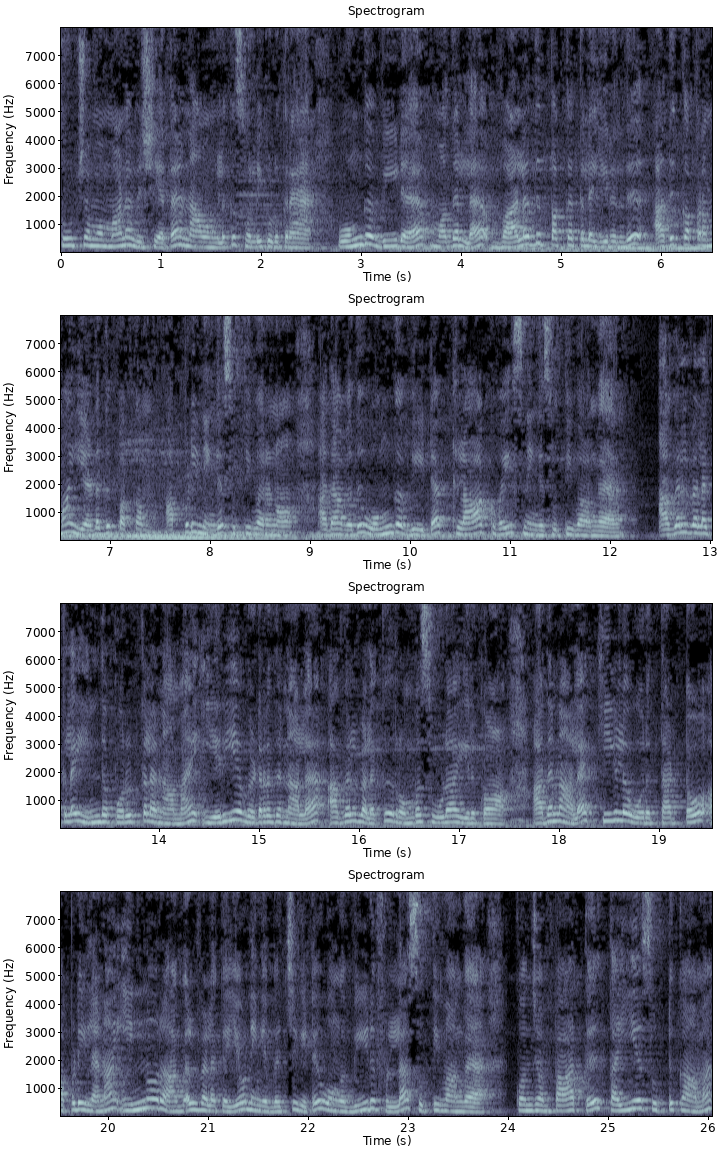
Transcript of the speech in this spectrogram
சூட்சமமான விஷயத்த நான் உங்களுக்கு சொல்லி கொடுக்குறேன். உங்கள் வீடை முதல்ல வலது பக்கத்தில் இருந்து அதுக்கப்புறமா இடது பக்கம் அப்படி நீங்கள் சுற்றி வரணும். அதாவது உங்கள் வீட்டை கிளாக் வைஸ் நீங்கள் சுற்றி வாங்க. அகல் விளக்குல இந்த பொருட்களை நாம எரிய விடுறதுனால அகல் விளக்கு ரொம்ப சூடா இருக்கும். அதனால கீழே ஒரு தட்டோ அப்படி இல்லைன்னா இன்னொரு அகல் விளக்கையோ நீங்க வச்சுக்கிட்டு உங்க வீடு ஃபுல்லா சுத்தி வாங்க. கொஞ்சம் பார்த்து கைய சுட்டுக்காம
